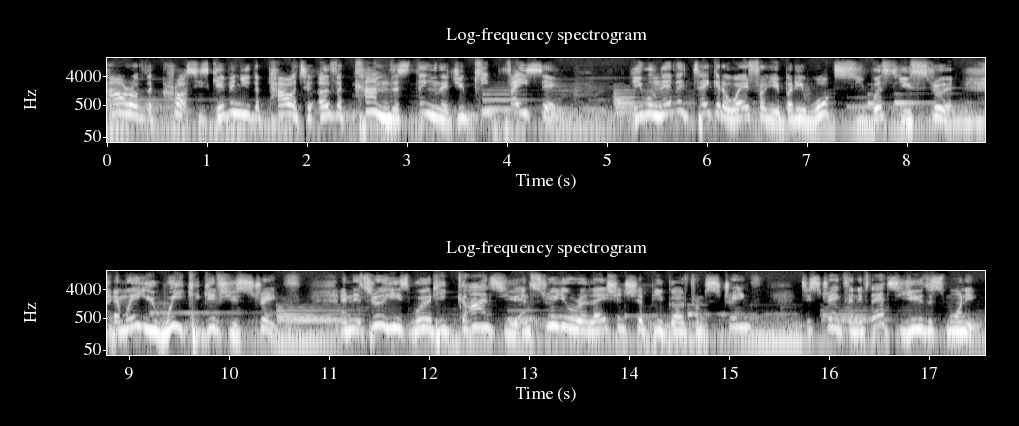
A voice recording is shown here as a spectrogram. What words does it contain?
power of the cross, He's given you the power to overcome this thing that you keep facing. He will never take it away from you, but He walks with you through it. And where you're weak, He gives you strength. And through His word, He guides you. And through your relationship, you go from strength to strength. And if that's you this morning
